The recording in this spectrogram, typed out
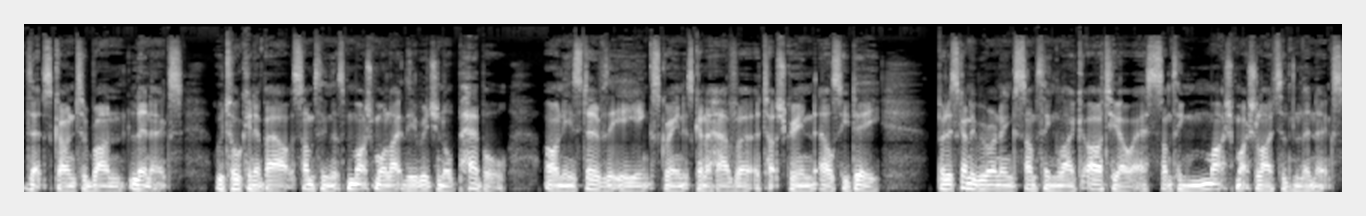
that's going to run Linux. We're talking about something that's much more like the original Pebble, only instead of the e-ink screen, it's going to have a, a touchscreen LCD. But it's going to be running something like RTOS, something much, much lighter than Linux.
